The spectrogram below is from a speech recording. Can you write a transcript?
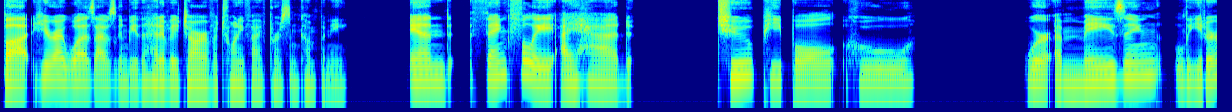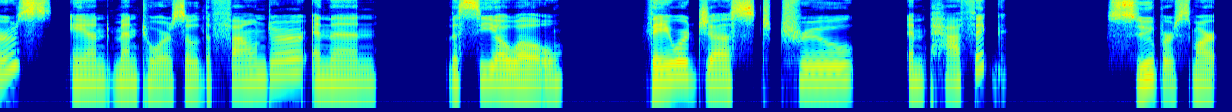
But here I was, I was going to be the head of HR of a 25 person company. And thankfully, I had two people who were amazing leaders and mentors. So the founder and then the COO, they were just true empathic super smart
